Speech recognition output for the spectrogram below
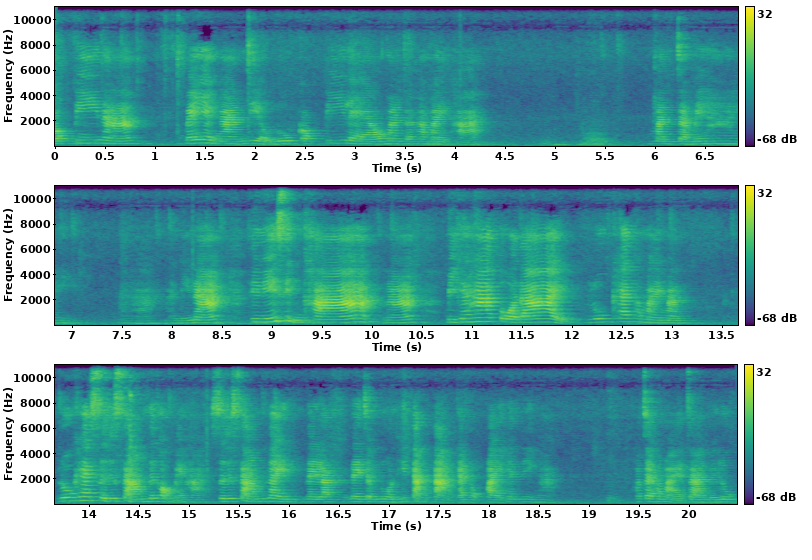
Copy นะ ไม่อย่างนั้นเดี๋ยวลูก Copy แล้วมันจะทำไมคะ มันจะไม่ให้นะคะอันนี้นะ ทีนี้สินค้านะ มีแค่ 5 ตัวได้ ลูกแค่ทำไมมัน ลูกแค่ซื้อซ้ำนึกออกไหมคะ ซื้อซ้ำในในในจำนวนที่ต่างๆ กันออกไปแค่นั้นเองค่ะ เข้าใจความหมายอาจารย์ไหมลูก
